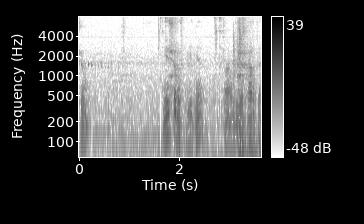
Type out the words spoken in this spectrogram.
Че? Еще раз пилить, нет? А, две карты.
